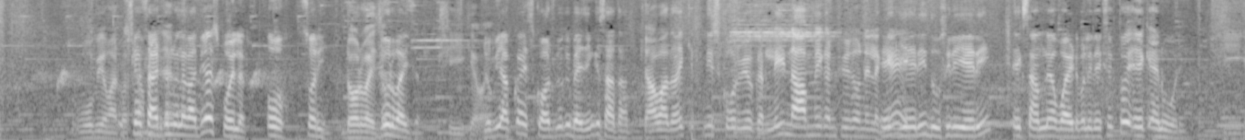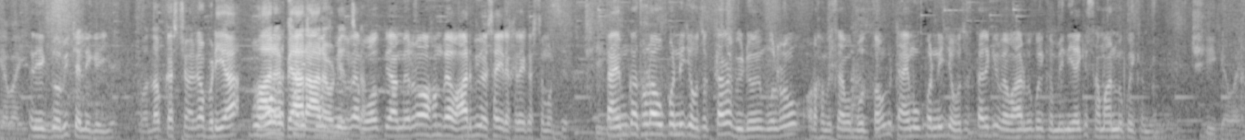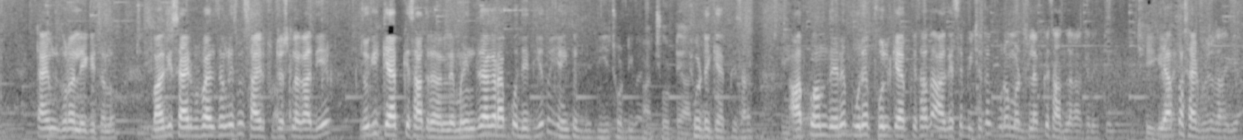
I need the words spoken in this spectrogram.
वो भी हमारे उसके साइड में लगा दिया spoiler oh sorry door visor door visor ठीक है जो भी आपका स्कॉर्पियो के बैजिंग के साथ आता है। क्या बात है भाई कितनी स्कॉर्पियो कर ली? नाम में कंफ्यूज होने लगे एक येरी दूसरी येरी एक सामने आप व्हाइट वाली देख सकते हो एक एनवोरी ठीक है भाई। एक दो अभी चली गई है। मतलब कस्टमर का बढ़िया आ रहा है अच्छा प्यार आ रहा है है। बहुत प्यार मिल रहा है हम व्यवहार भी वैसा ही रख रहे हैं कस्टमर से। टाइम का थोड़ा ऊपर नीचे हो सकता है मैं वीडियो में बोल रहा हूँ और हमेशा मैं बोलता हूँ कि टाइम ऊपर नीचे हो सकता है लेकिन व्यवहार में कोई कमी नहीं है कि सामान में कोई कमी नहीं है। ठीक है भाई। टाइम थोड़ा लेके चलो। बाकी साइड प्रोफ़ाइल से हमने इसमें साइड फुटेज लगा दिए जो कि कैप के साथ रहने महिंद्रा अगर आपको देती है तो यहीं तक देती है छोटी हाँ वाली छोटे छोटे कैप के साथ। आपको हम दे रहे हैं पूरे फुल कैप के साथ आगे से पीछे तक पूरा मड के साथ लगा के देते हैं। ठीक ये आपका साइड फुटेज आ गया।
